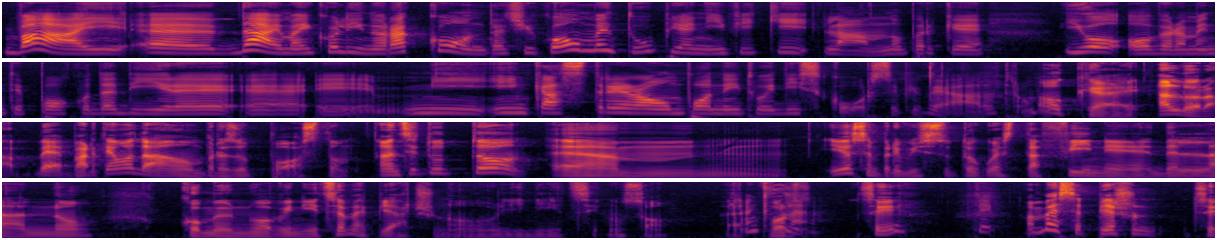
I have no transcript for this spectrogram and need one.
Vai, eh, dai Maicolino, raccontaci come tu pianifichi l'anno, perché io ho veramente poco da dire eh, e mi incastrerò un po' nei tuoi discorsi più che altro. Ok, allora, beh, partiamo da un presupposto. Anzitutto, ehm, io ho sempre vissuto questa fine dell'anno come un nuovo inizio. A me piacciono gli inizi, non so. Eh, Anche me. Sì? Sì. A me piacciono, sì.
